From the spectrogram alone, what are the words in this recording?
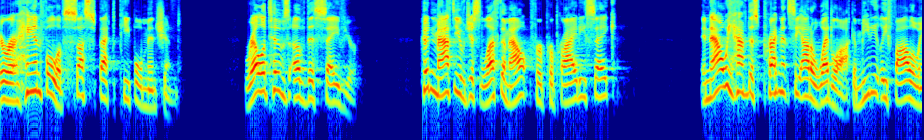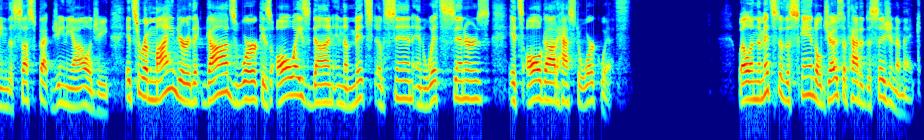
There were a handful of suspect people mentioned, relatives of this Savior. Couldn't Matthew have just left them out for propriety's sake? And now we have this pregnancy out of wedlock immediately following the suspect genealogy. It's a reminder that God's work is always done in the midst of sin and with sinners. It's all God has to work with. Well, in the midst of the scandal, Joseph had a decision to make.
